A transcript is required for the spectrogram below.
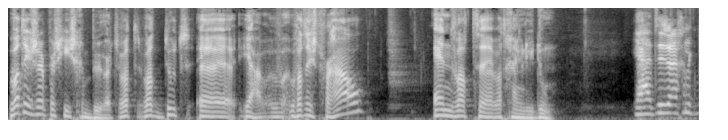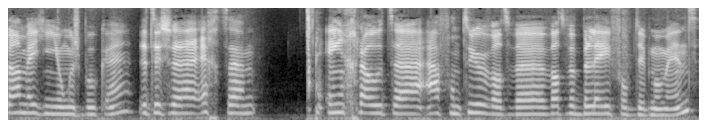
wat is er precies gebeurd? Wat, wat doet, uh, ja, wat is het verhaal? En wat, wat gaan jullie doen? Ja, het is eigenlijk wel een beetje een jongensboek. Hè? Het is echt um, één groot avontuur wat we, wat we beleven op dit moment.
